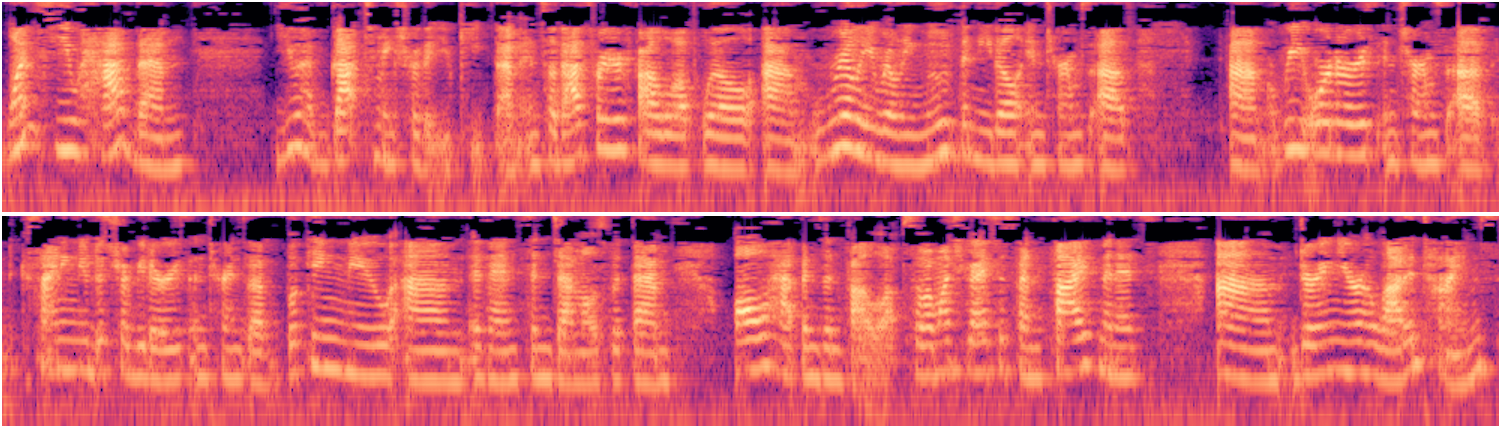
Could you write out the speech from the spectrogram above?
Once you have them, you have got to make sure that you keep them. And so that's where your follow up will um, really, really move the needle in terms of um, reorders, in terms of signing new distributors, in terms of booking new um, events and demos with them, all happens in follow up. So I want you guys to spend five minutes um, during your allotted times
